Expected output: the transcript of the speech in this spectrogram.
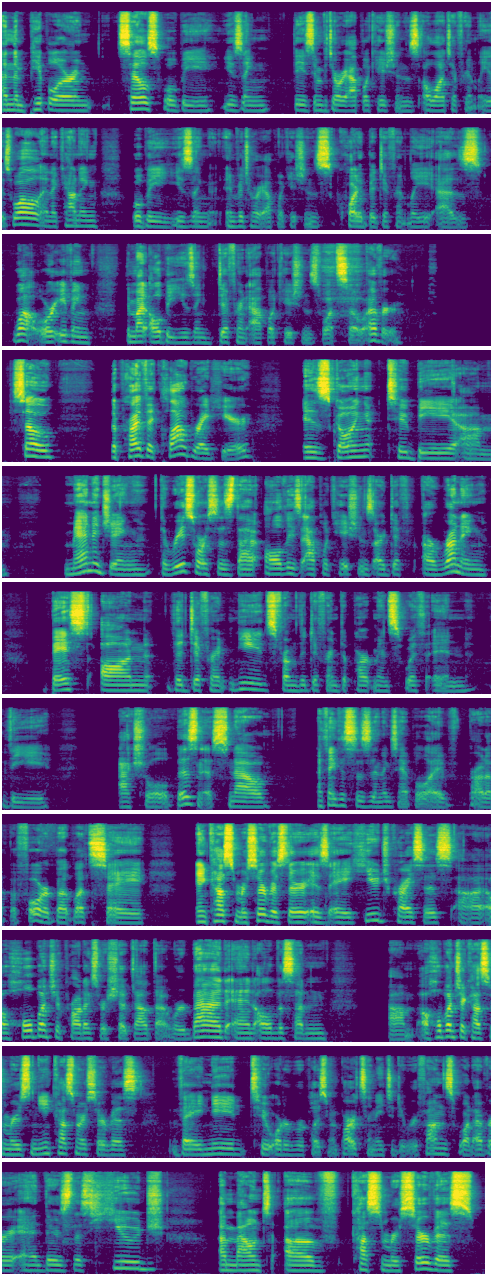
And then people who are in sales will be using these inventory applications a lot differently as well, and accounting will be using inventory applications quite a bit differently as well, or even they might all be using different applications whatsoever. So the private cloud right here is going to be um, managing the resources that all these applications are are running based on the different needs from the different departments within the actual business. Now, I think this is an example I've brought up before, but let's say in customer service, there is a huge crisis. Uh, a whole bunch of products were shipped out that were bad, and all of a sudden, um, a whole bunch of customers need customer service. They need to order replacement parts, they need to do refunds, whatever. And there's this huge amount of customer service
